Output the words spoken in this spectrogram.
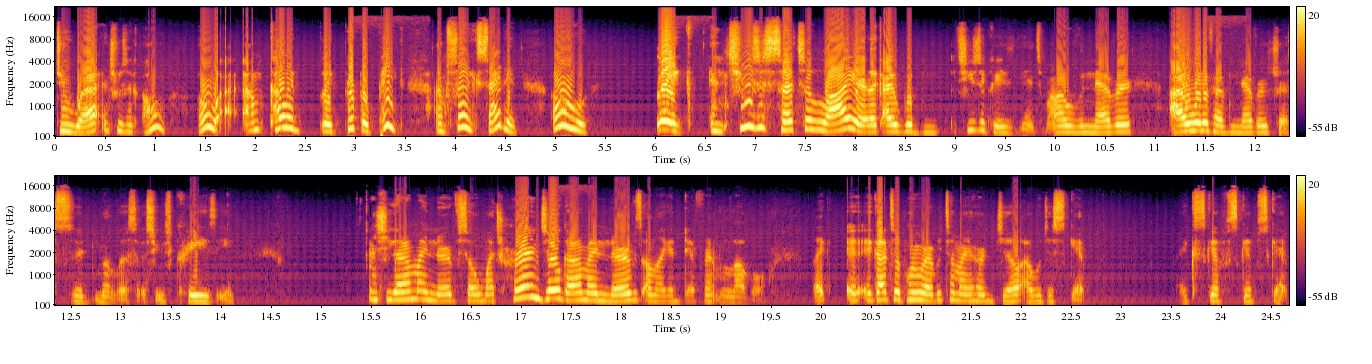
duet, and she was like, "Oh, oh, I'm colored like purple pink. I'm so excited. Oh, like, and she was just such a liar. Like, I would, she's a crazy dancer. I would never, I would have have never trusted Melissa. She was crazy." And she got on my nerves so much. Her and Jill got on my nerves on like a different level. Like it, it got to a point where every time I heard Jill, I would just skip, like skip, skip, skip,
